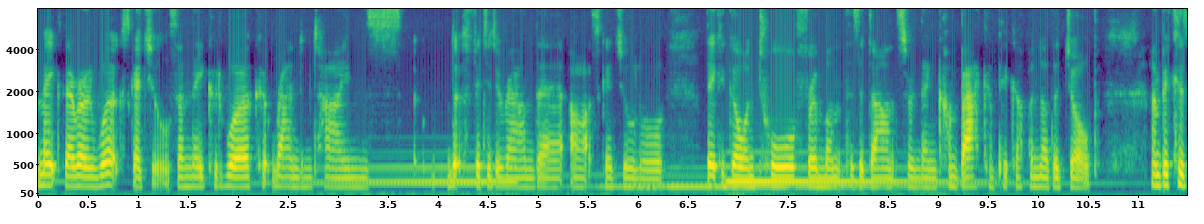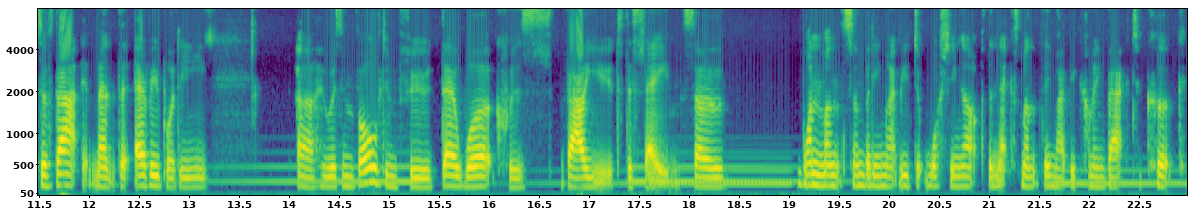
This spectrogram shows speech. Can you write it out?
make their own work schedules and they could work at random times that fitted around their art schedule, or they could go on tour for a month as a dancer and then come back and pick up another job. And because of that, it meant that everybody uh, who was involved in food, their work was valued the same. So one month somebody might be washing up, the next month they might be coming back to cook.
